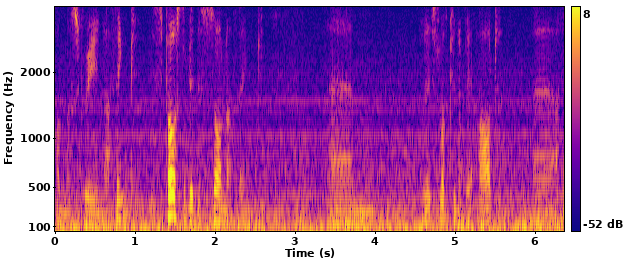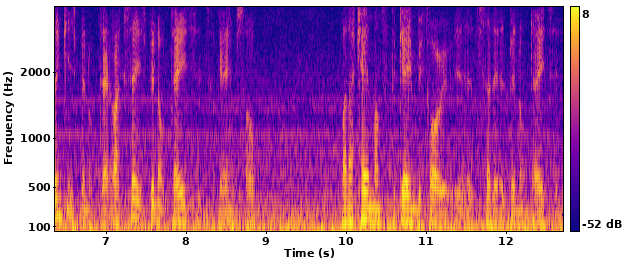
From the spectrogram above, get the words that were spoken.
on the screen, I think it's supposed to be the sun, I think. Um, but it's looking a bit odd. Uh, I think it's been updated, like I say, it's been updated the game, so when I came onto the game before, it, it had said it had been updated.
